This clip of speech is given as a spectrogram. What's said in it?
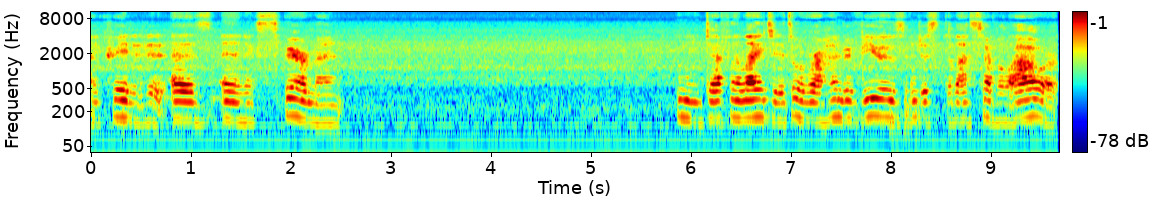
I created it as an experiment. And you definitely liked it. It's over a hundred views in just the last several hours.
